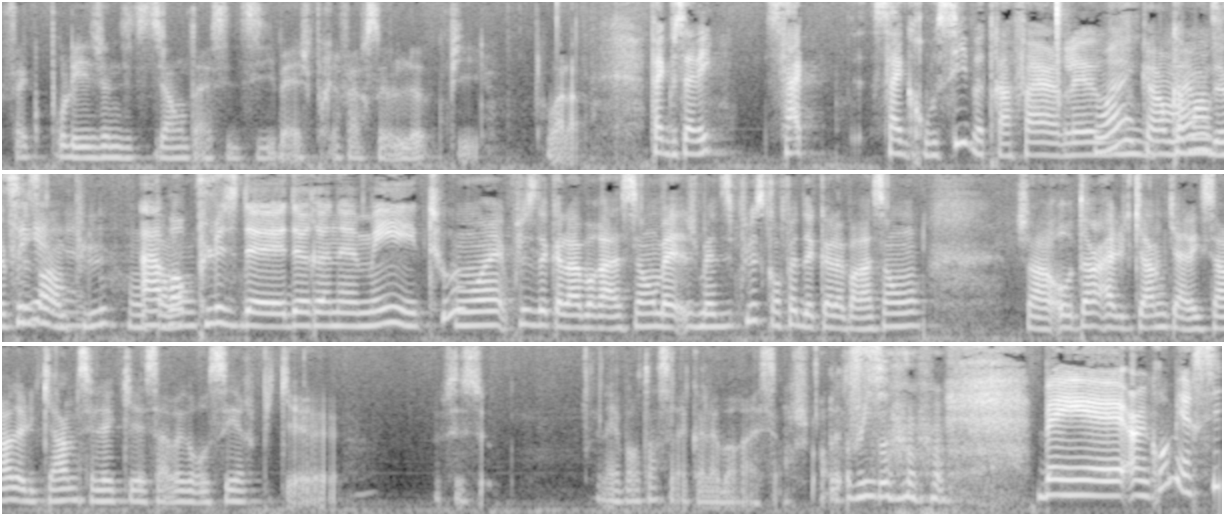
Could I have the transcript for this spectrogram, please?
Fait que pour les jeunes étudiantes, elle s'est dit, ben je pourrais faire ça là. Puis voilà. Fait que vous savez, ça, ça grossit votre affaire, là. Ouais, Vous quand même, de plus en à- plus. On à avoir plus de, de renommée et tout. Ouais, plus de collaboration. Ben, je me dis plus qu'on fait de collaboration, genre autant à l'UCAM qu'à l'extérieur de l'UCAM, c'est là que ça va grossir. Puis que c'est ça. L'important, c'est la collaboration, je pense. Oui. Ben, euh, un gros merci,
